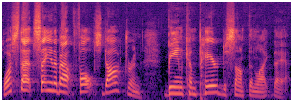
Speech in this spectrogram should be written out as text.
What's that saying about false doctrine being compared to something like that?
